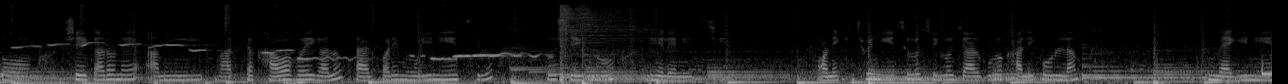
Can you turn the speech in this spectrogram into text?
তো সেই কারণে আমি ভাতটা খাওয়া হয়ে গেল। তারপরে মুড়ি নিয়ে এসেছিল। তো সেগুলো ঢেলে নিচ্ছি। অনেক কিছুই নিয়েছিল সেগুলো জারগুলো খালি করলাম। ম্যাগি নিয়ে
